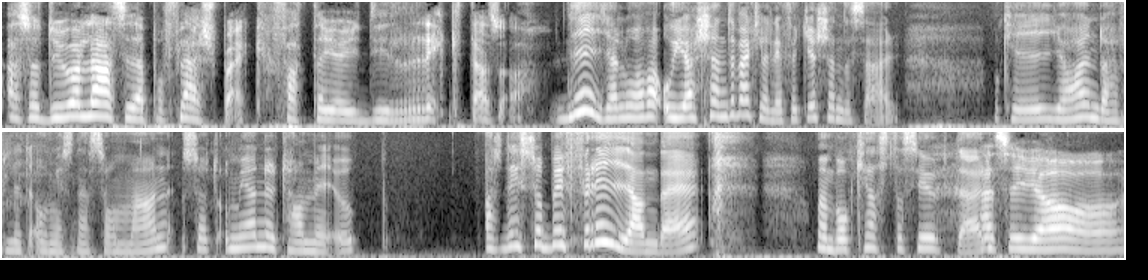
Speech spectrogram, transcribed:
Alltså du har läst det där på Flashback, fattar jag ju direkt alltså. Nej jag lovar och jag kände verkligen det för att jag kände så här. Okej jag har ändå haft lite ångest den här sommaren så att om jag nu tar mig upp Alltså det är så befriande. Man bara kastar sig ut där. Alltså jag...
